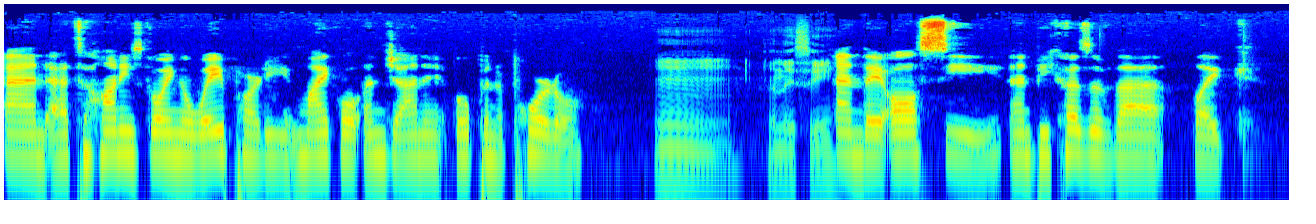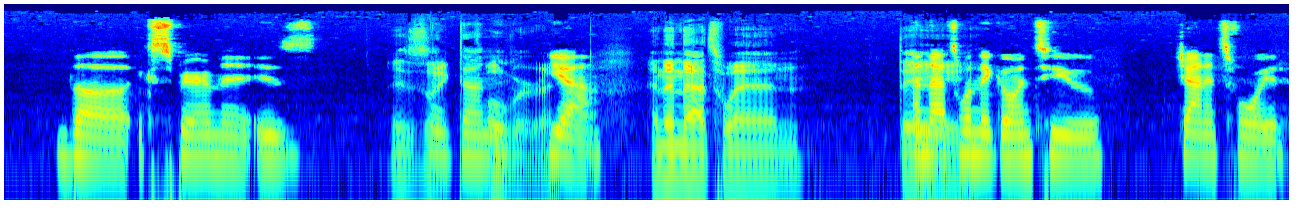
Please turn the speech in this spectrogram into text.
And at Tahani's going away party, Michael and Janet open a portal Mm, and they see. and they all see and because of that like the experiment is is Like like done. over, right? yeah And then that's when they and that's when they go into janet's void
